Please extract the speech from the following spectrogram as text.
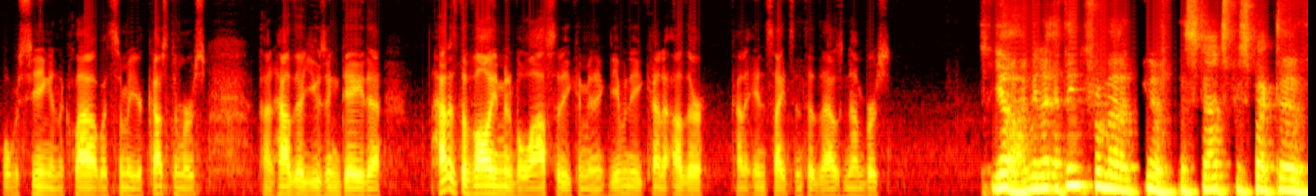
what we're seeing in the cloud with some of your customers and how they're using data. How does the volume and velocity come in? Do you have any kind of other kind of insights into those numbers? Yeah, I mean, I think from a you know a stats perspective,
